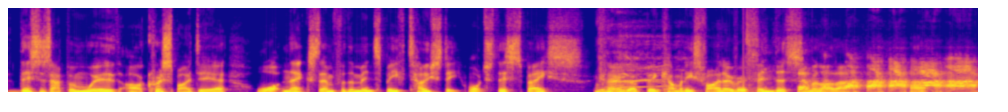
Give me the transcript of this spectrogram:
this has happened with our crisp idea, what next then for the mince beef toasty? Watch this space. You know, got big companies fighting over at Findus, something like that. Uh,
